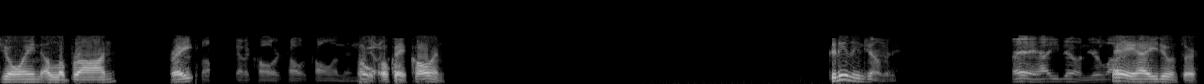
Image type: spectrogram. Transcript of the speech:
join a LeBron, right? Got a caller call calling in. Oh, okay, call in. Good evening, gentlemen. Hey, how you doing? You're live. Hey, how you doing, sir?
